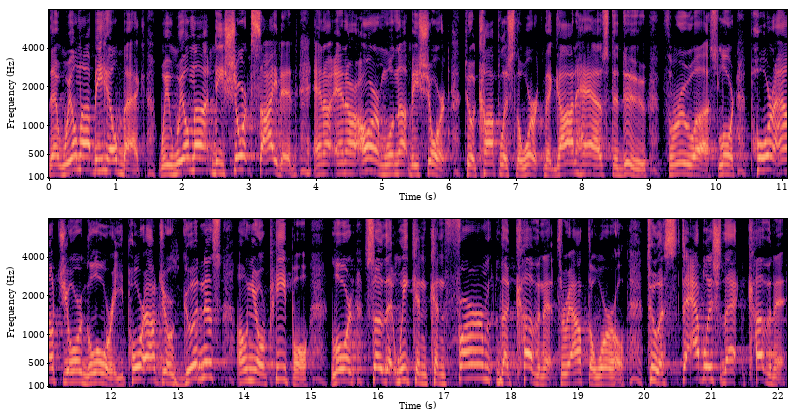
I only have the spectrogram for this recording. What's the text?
that will not be held back. We will not be short sighted, and our, and our arm will not be short to accomplish the work that God has to do through us. Lord, pour out your glory, pour out your goodness on your people, Lord, so that we can confirm the covenant throughout the world, to establish that covenant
